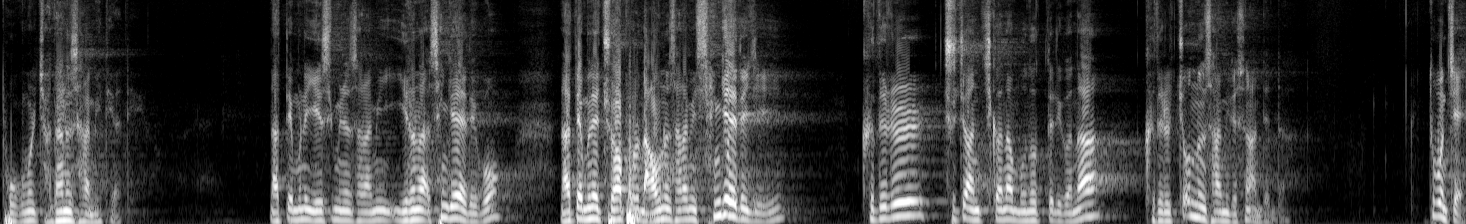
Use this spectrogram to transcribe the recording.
복음을 전하는 사람이 되어야 돼요. 나 때문에 예수 믿는 사람이 일어나 생겨야 되고 나 때문에 주 앞으로 나오는 사람이 생겨야 되지. 그들을 주저앉히거나 무너뜨리거나 그들을 쫓는 사람이 되서는 안 된다. 두 번째,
